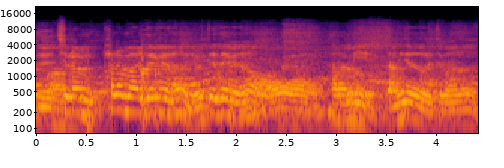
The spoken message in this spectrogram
네, 7월, 8월 말 되면은, 열대 되면은, 어, 사람이 작년에도 그랬지만은,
